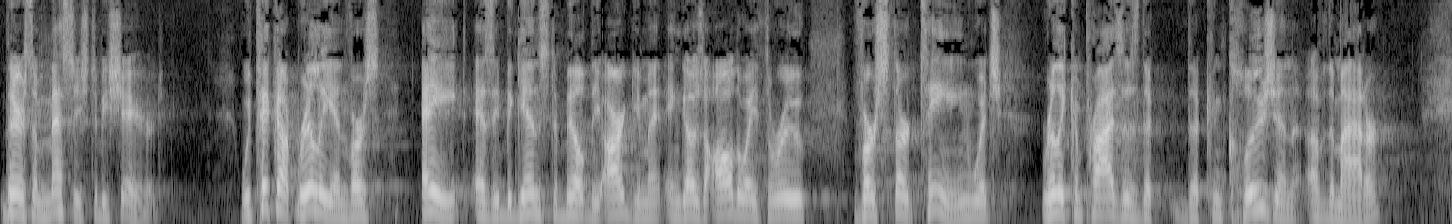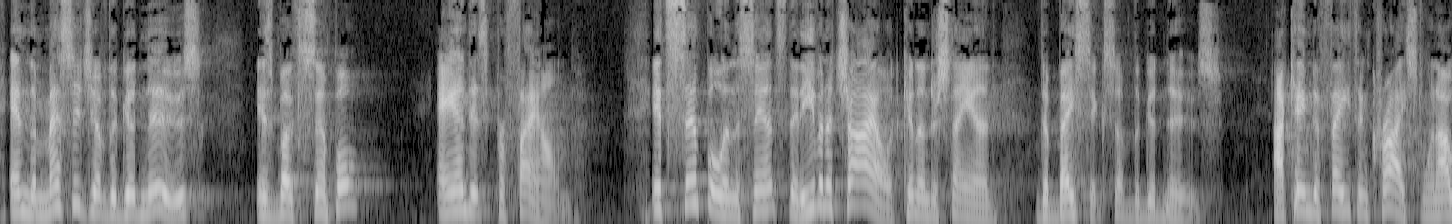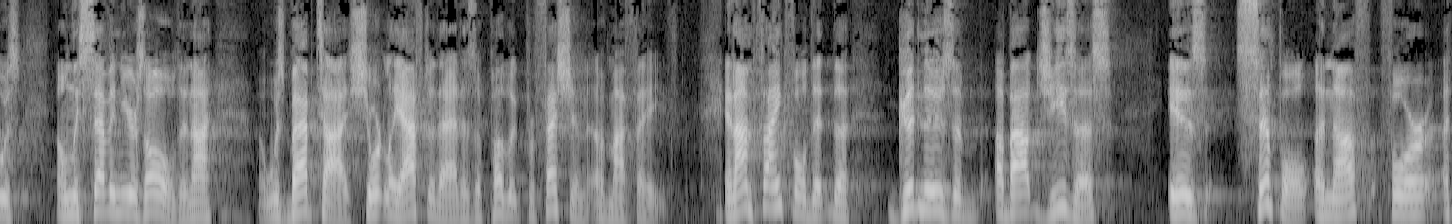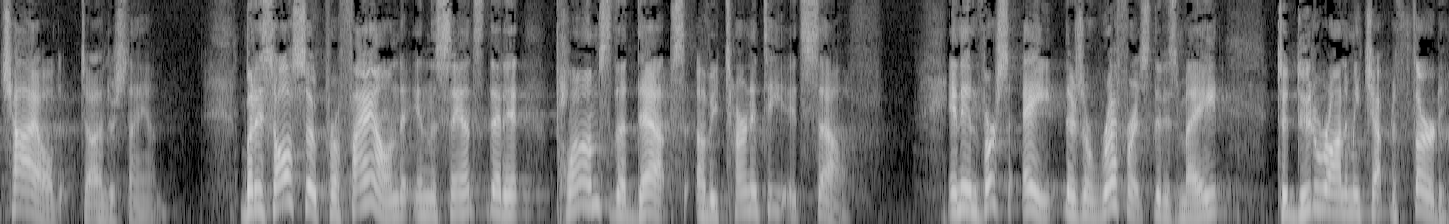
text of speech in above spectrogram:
There's a message to be shared. We pick up really in verse 8 as he begins to build the argument and goes all the way through verse 13, which really comprises the, the conclusion of the matter. And the message of the good news is both simple and it's profound. It's simple in the sense that even a child can understand the basics of the good news. I came to faith in Christ when I was only seven years old, and I was baptized shortly after that as a public profession of my faith. And I'm thankful that the good news of, about Jesus is simple enough for a child to understand. But it's also profound in the sense that it plumbs the depths of eternity itself. And in verse 8, there's a reference that is made to Deuteronomy chapter 30.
